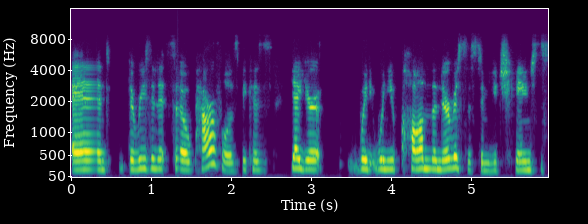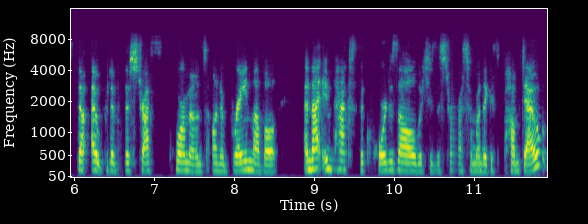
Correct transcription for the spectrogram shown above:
and the reason it's so powerful is because yeah, you're when when you calm the nervous system, you change the output of the stress hormones on a brain level, and that impacts the cortisol, which is the stress hormone that gets pumped out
